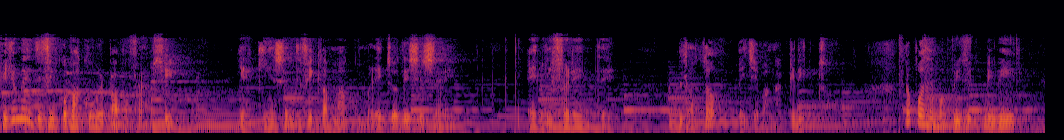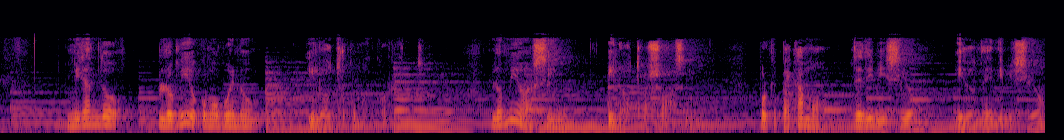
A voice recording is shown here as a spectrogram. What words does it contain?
Que yo me identifico más con el Papa Francisco y a quien se identifica más con Benedicto XVI es diferente. Los dos me llevan a Cristo. No podemos vivir mirando lo mío como bueno y lo otro como incorrecto. Lo mío así y lo otro son así. Porque pecamos de división y donde hay división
